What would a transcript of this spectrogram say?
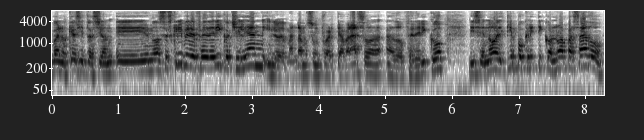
Bueno, qué situación. Eh, nos escribe Federico Chileán y le mandamos un fuerte abrazo a, don Federico. Dice, no, el tiempo crítico no ha pasado.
